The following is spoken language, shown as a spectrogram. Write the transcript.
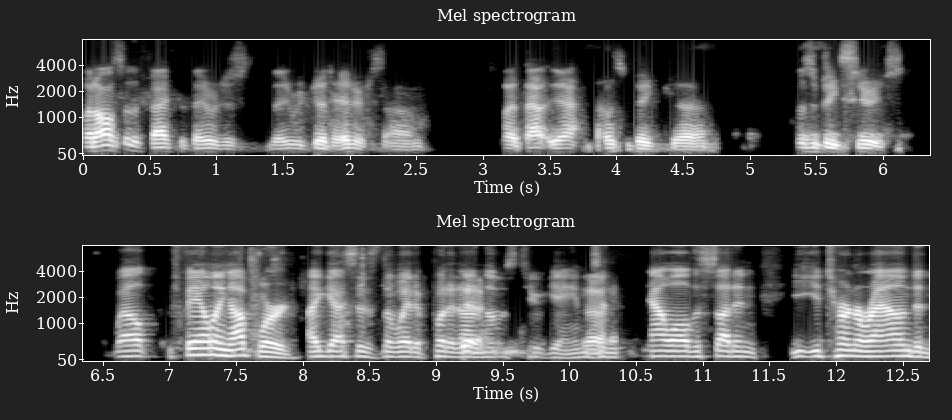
but also the fact that they were just they were good hitters. Um, but that yeah, that was a big uh, was a big series well, failing upward, I guess, is the way to put it yeah. on those two games. Yeah. And now all of a sudden you, you, turn around and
